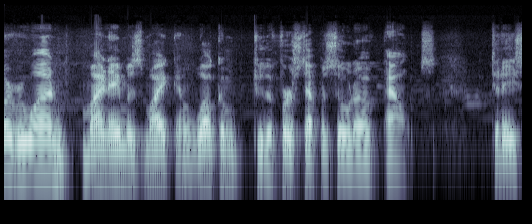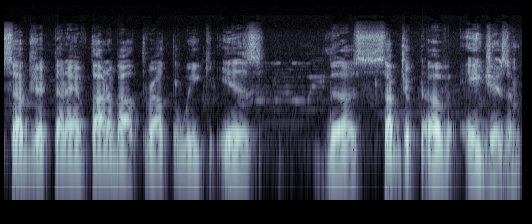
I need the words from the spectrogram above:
everyone. My name is Mike, and welcome to the first episode of Pounce. Today's subject that I have thought about throughout the week is the subject of ageism.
